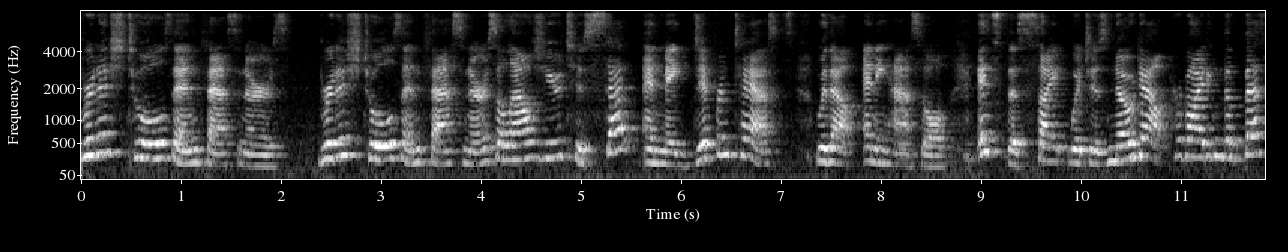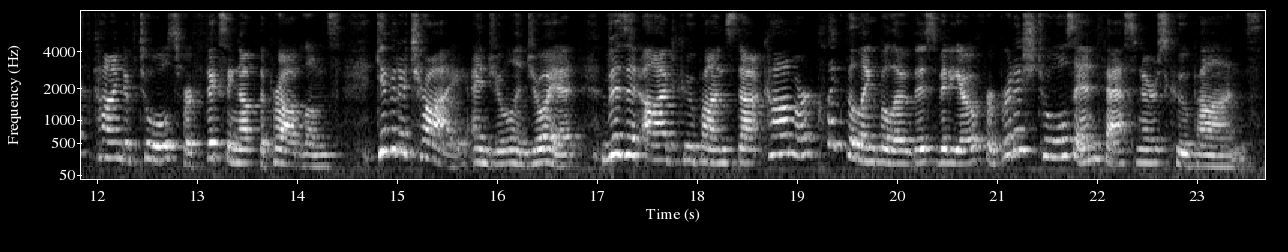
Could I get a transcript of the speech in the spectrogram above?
British Tools and Fasteners. British Tools and Fasteners allows you to set and make different tasks without any hassle. It's the site which is no doubt providing the best kind of tools for fixing up the problems. Give it a try and you'll enjoy it. Visit oddcoupons.com or click the link below this video for British Tools and Fasteners coupons.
